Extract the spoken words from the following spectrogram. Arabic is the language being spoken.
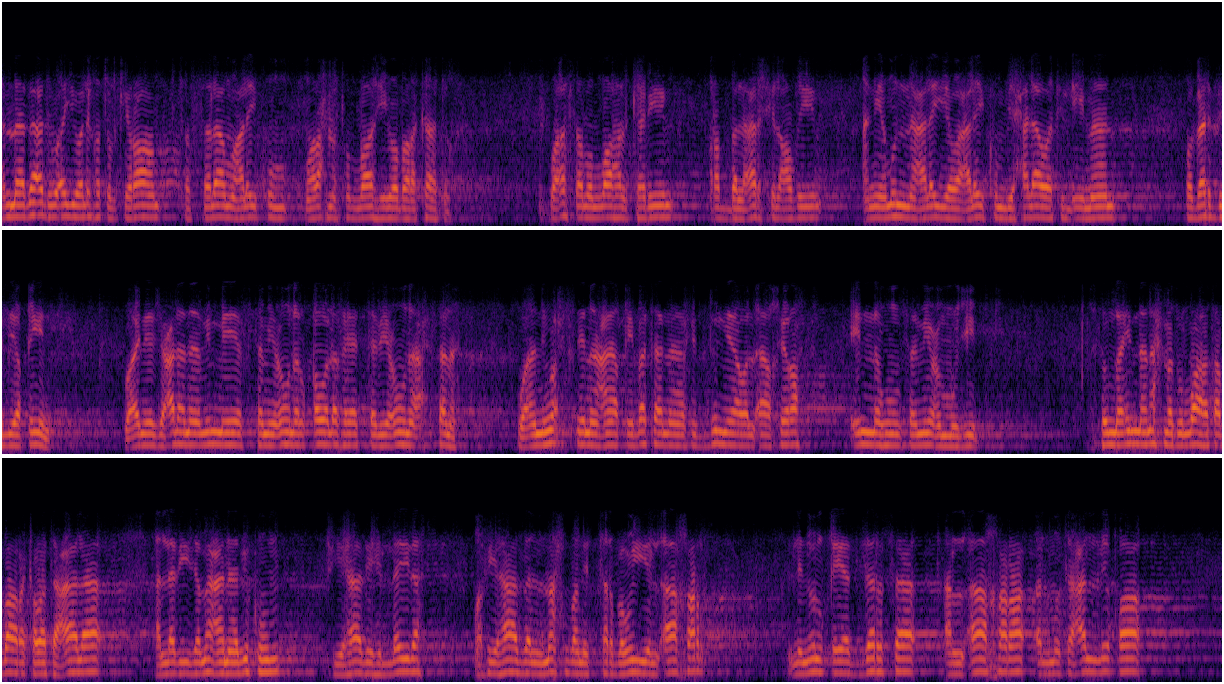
أما بعد أيها الإخوة الكرام فالسلام عليكم ورحمة الله وبركاته. وأسأل الله الكريم رب العرش العظيم أن يمن علي وعليكم بحلاوة الإيمان وبرد اليقين وأن يجعلنا ممن يستمعون القول فيتبعون أحسنه وأن يحسن عاقبتنا في الدنيا والآخرة إنه سميع مجيب. ثم إن نحمد الله تبارك وتعالى الذي جمعنا بكم في هذه الليلة وفي هذا المحضن التربوي الآخر لنلقي الدرس الآخر المتعلق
